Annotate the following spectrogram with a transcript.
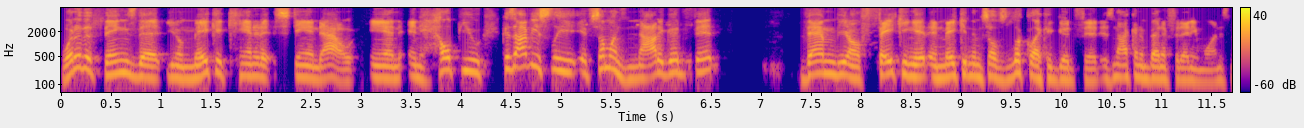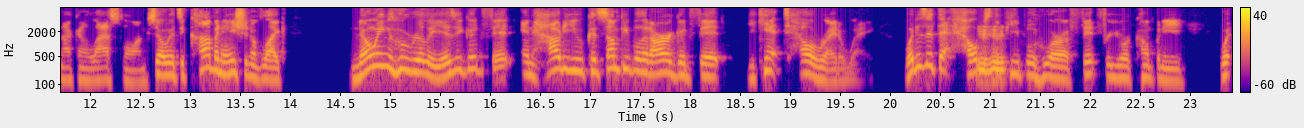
What are the things that you know make a candidate stand out and and help you? Because obviously, if someone's not a good fit, them you know faking it and making themselves look like a good fit is not going to benefit anyone. It's not going to last long. So it's a combination of like knowing who really is a good fit and how do you? Because some people that are a good fit, you can't tell right away what is it that helps mm-hmm. the people who are a fit for your company? What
